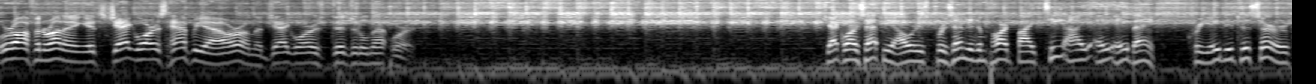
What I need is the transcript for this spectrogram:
We're off and running. It's Jaguars Happy Hour on the Jaguars Digital Network. Jaguars Happy Hour is presented in part by TIAA Bank, created to serve,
